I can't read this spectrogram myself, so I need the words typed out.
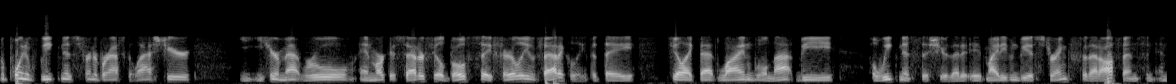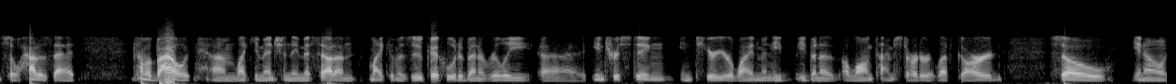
a point of weakness for Nebraska last year. You, you hear Matt Rhule and Marcus Satterfield both say fairly emphatically that they feel like that line will not be a weakness this year, that it, it might even be a strength for that offense. And, and so, how does that come about? Um, like you mentioned, they miss out on Micah Mazzccua, who would have been a really uh, interesting interior lineman. He'd, he'd been a, a long-time starter at left guard. So, you know,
